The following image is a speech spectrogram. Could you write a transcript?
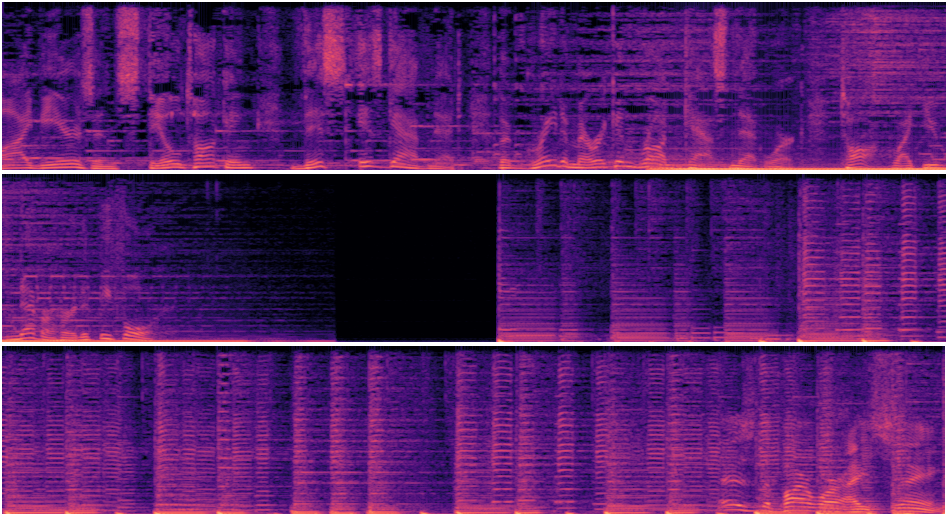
Five years and still talking. This is Gabnet, the great American broadcast network. Talk like you've never heard it before. This is the part where I sing.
